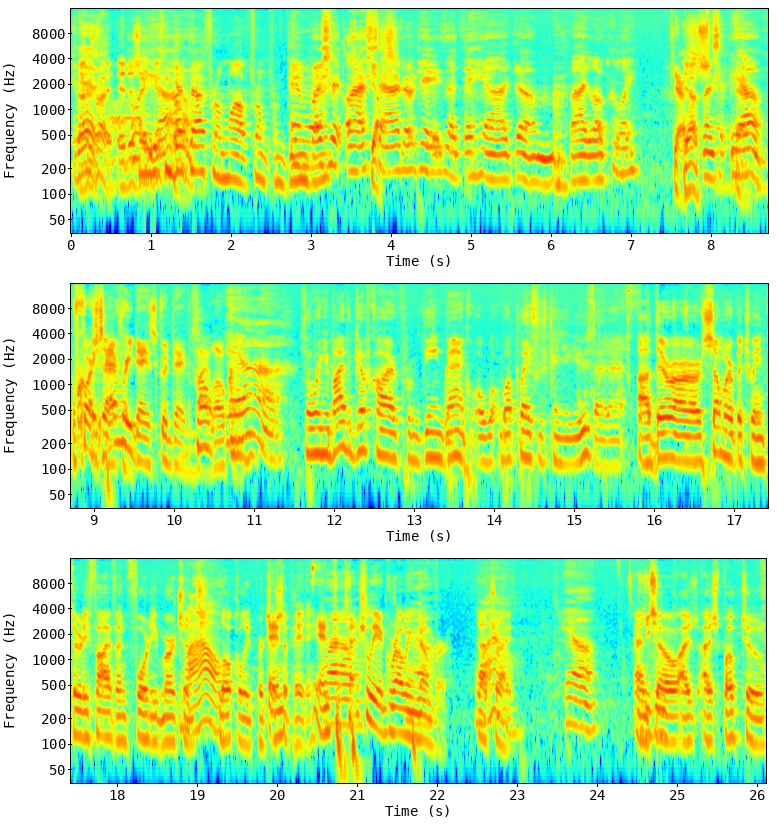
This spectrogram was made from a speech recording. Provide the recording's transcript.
It That's is. right. It is So a you gift can card. get that from, uh, from, from Dean Bank. And was Bank? it last Yes. Saturday that they had um, buy locally? Yes. Yes. Was it? Yeah. Of course, Exactly. every day is a good day to buy So- local. Yeah. So when you buy the gift card from Dean Bank, or what, what places can you use that at? Uh, there are somewhere between 35 and 40 merchants Wow. locally And, participating. and Wow. potentially a growing Yeah. number. That's Wow. right. Yeah. And so I, I spoke to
